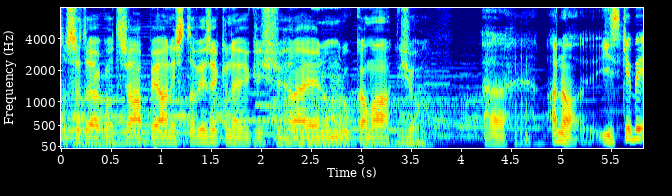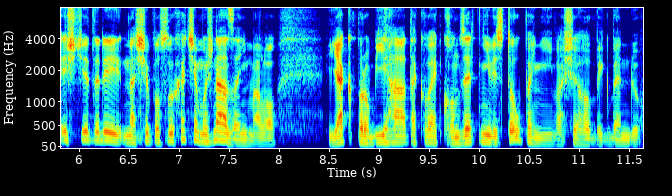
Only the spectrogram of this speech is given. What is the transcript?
to se to jako třeba pianistovi řekne, když hraje jenom rukama, že? Uh, ano, jistě by ještě tedy naše posluchače možná zajímalo, jak probíhá takové koncertní vystoupení vašeho big bandu.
